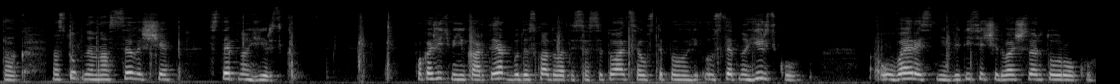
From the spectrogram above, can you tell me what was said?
Так, наступне в нас селище Степногірськ. Покажіть мені карти, як буде складуватися ситуація у, Степногірську у вересні 2024 року.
